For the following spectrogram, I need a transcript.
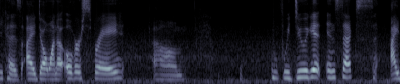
because I don't want to overspray. Um, if we do get insects, I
